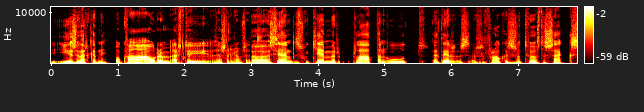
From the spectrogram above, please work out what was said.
í þessu verkefni Og hvaða árum ertu í þessari hljómsveit? uh, síðan sko kemur platan út þetta er frákvæmst svona 2006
